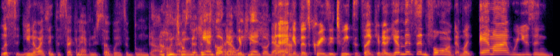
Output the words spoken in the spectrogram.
Listen, you know, I think the Second Avenue subway is a boondoggle. Oh, no, we can't go before, and I down. We can't go down. I get those crazy tweets. It's like, you know, you're misinformed. I'm like, am I? We're using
